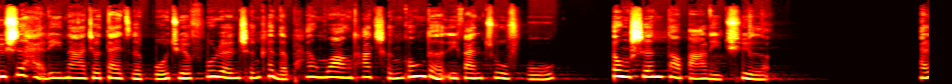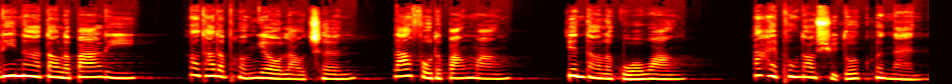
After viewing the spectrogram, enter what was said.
于是海丽娜就带着伯爵夫人诚恳的盼望他成功的一番祝福，动身到巴黎去了。海丽娜到了巴黎，靠她的朋友老陈拉佛的帮忙，见到了国王。她还碰到许多困难，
